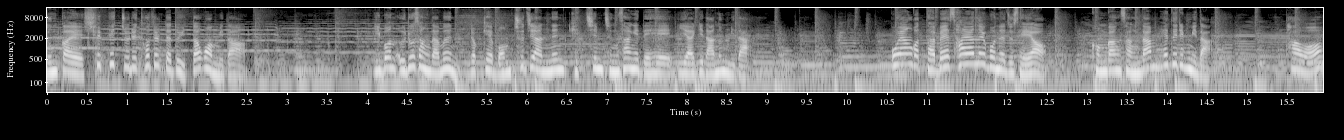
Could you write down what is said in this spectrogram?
눈가에 실핏줄이 터질 때도 있다고 합니다. 이번 의료 상담은 이렇게 멈추지 않는 기침 증상에 대해 이야기 나눕니다. 뽀얀거탑에 사연을 보내주세요. 건강 상담 해드립니다. 타워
